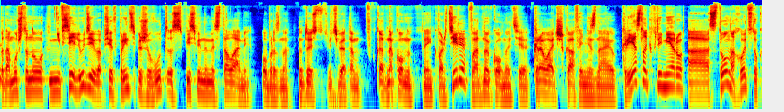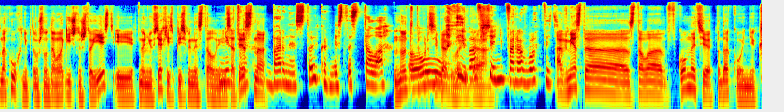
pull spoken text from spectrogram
потому что, ну, не все люди вообще, в принципе, живут с письменными столами, образно. Ну, то есть у тебя там в однокомнатной квартире, в одной комнате кровать, шкаф, я не знаю, кресло, к примеру, а стол находится только на кухне, потому что ну, там логично, что есть, и ну, не у всех есть письменные столы. и, соответственно... Барная стойка вместо стола. Ну, это ты про себя говоришь, И вообще не поработать. А вместо стола в комнате подоконник.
